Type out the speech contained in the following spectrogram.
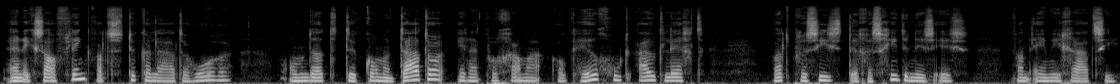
En ik zal flink wat stukken laten horen, omdat de commentator in het programma ook heel goed uitlegt wat precies de geschiedenis is van emigratie.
